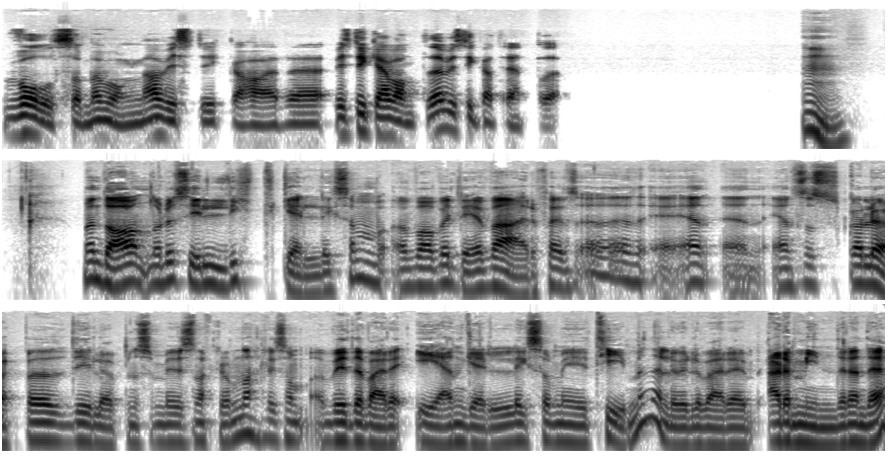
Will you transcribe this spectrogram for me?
voldsomme vogna hvis du har, eh, hvis du ikke er vant til det, hvis du ikke har trent på det. Mm. Men da, når du sier litt gel, liksom, hva vil det være for en, en, en, en, som skal løpe de løpene som vi snakker om? da? Liksom, vil det være én gel liksom, i timen, eller det være, er det mindre enn det?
